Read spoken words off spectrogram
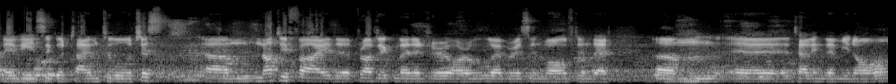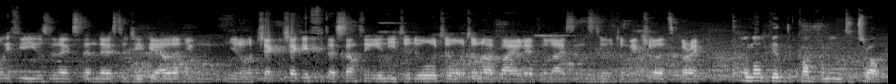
maybe it's a good time to just um, notify the project manager or whoever is involved in that um, uh, telling them, you know, oh, if you use Linux, then there's the GPL, and you, you know, check check if there's something you need to do to, to not violate the license to, to make sure it's correct. And not get the company into trouble.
